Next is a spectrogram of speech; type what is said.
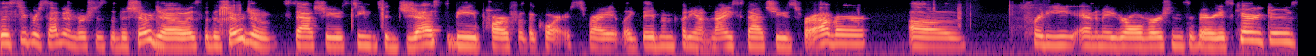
the Super Seven versus the Bishojo is the Bishojo statues seem to just be par for the course, right? Like they've been putting out nice statues forever of pretty anime girl versions of various characters,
